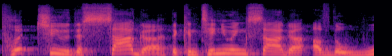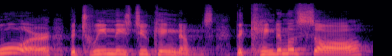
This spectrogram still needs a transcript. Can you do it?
put to the saga, the continuing saga of the war between these two kingdoms the kingdom of Saul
